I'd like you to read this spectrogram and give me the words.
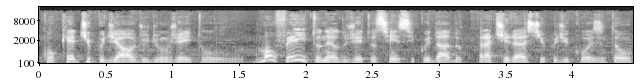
qualquer tipo de áudio de um jeito mal feito, né? Do jeito sem esse cuidado para tirar esse tipo de coisa. Então,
